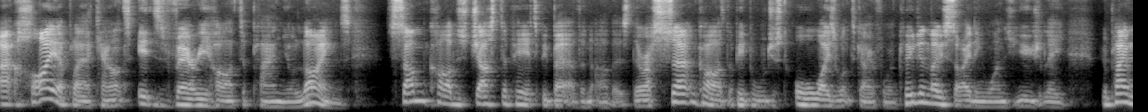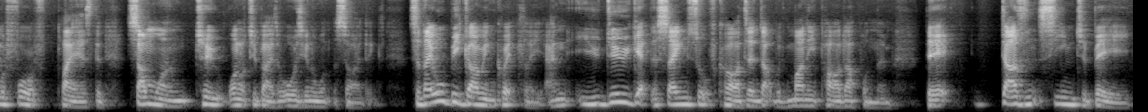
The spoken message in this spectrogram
At higher player counts, it's very hard to plan your lines. Some cards just appear to be better than others. There are certain cards that people will just always want to go for, including those siding ones. Usually, if you're playing with four players, then someone, two, one or two players are always going to want the sidings. So they will be going quickly, and you do get the same sort of cards end up with money piled up on them. There doesn't seem to be,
